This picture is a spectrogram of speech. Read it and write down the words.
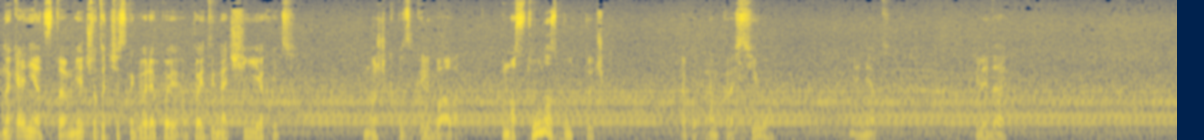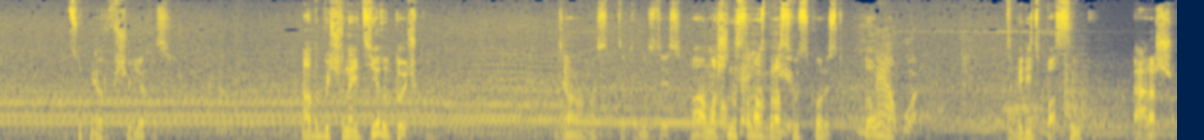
Наконец-то. Мне что-то, честно говоря, по, по этой ночи ехать немножечко позаколебало. На мосту у нас будет точка? Так вот прям красиво? Или нет? Или да? 500 метров еще ехать. Надо бы еще найти эту точку. Где она у нас? Где-то вот здесь. А, машина сама сбрасывает скорость. Удобно. Заберите посылку. Хорошо.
